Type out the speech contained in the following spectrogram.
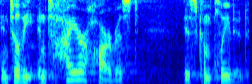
until the entire harvest is completed.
